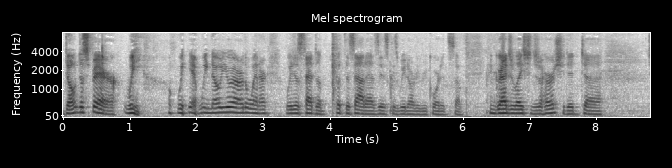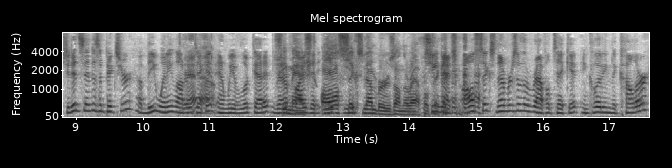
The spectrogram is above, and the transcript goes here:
Don't despair. We we we know you are the winner. We just had to put this out as is because we'd already recorded. So, congratulations to her. She did. She did send us a picture of the winning lottery Yeah. ticket, and we have looked at it and She verified matched that all it is- six numbers on the raffle she ticket. matched all six numbers of the raffle ticket, including the color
